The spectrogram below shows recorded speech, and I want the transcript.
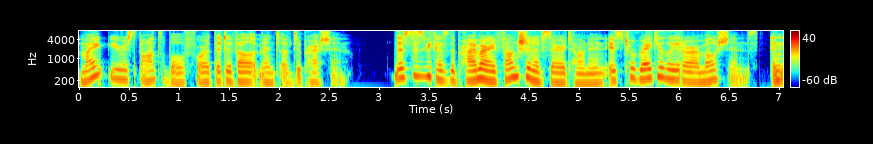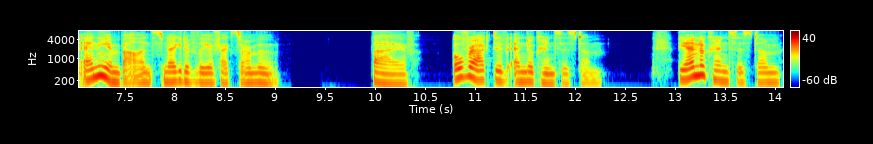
might be responsible for the development of depression. This is because the primary function of serotonin is to regulate our emotions, and any imbalance negatively affects our mood. Five, overactive endocrine system. The endocrine system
